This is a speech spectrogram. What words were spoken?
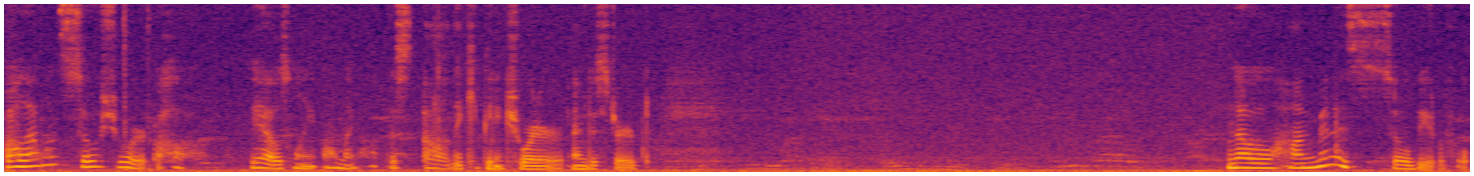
Oh, that one's so short. Oh, yeah, it was only. Oh my god, this. Oh, they keep getting shorter. I'm disturbed. No, Hanbin is so beautiful.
